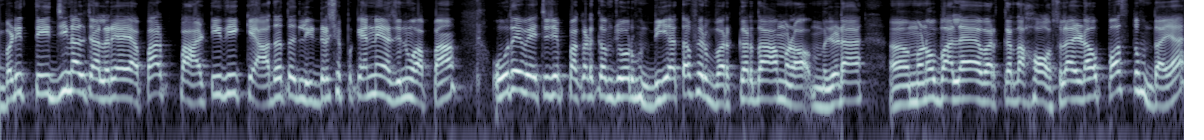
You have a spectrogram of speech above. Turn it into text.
ਬੜੀ ਤੇਜ਼ੀ ਨਾਲ ਚੱਲ ਰਿਹਾ ਹੈ ਪਰ ਪਾਰਟੀ ਦੀ ਕਿਆਦਤ ਲੀਡਰਸ਼ਿਪ ਕਹਿੰਦੇ ਆ, ਜਿਹਨੂੰ ਆਪਾਂ ਉਹਦੇ ਵਿੱਚ ਜੇ ਪਕੜ ਕਮਜ਼ੋਰ ਹੁੰਦੀ ਹੈ ਤਾਂ ਫਿਰ ਵਰਕਰ ਦਾ ਮਰਾ- ਜਿਹੜਾ ਮਨੋਬਲ ਹੈ ਵਰਕਰ ਦਾ ਹੌਸਲਾ ਜਿਹੜਾ ਉਹ ਪਸਤ ਹੁੰਦਾ ਹੈ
